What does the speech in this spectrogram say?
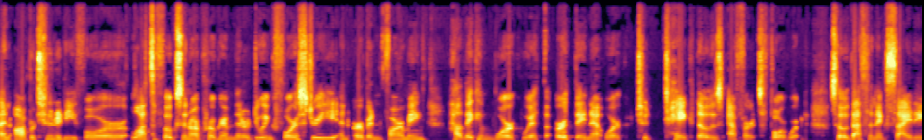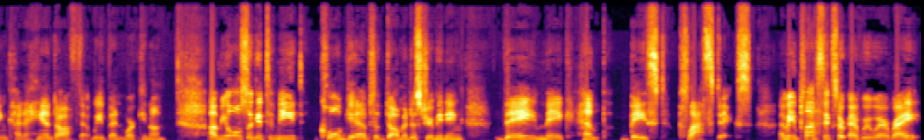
an opportunity for lots of folks in our program that are doing forestry and urban farming, how they can work with the Earth Day Network to take those efforts forward. So that's an exciting kind of handoff that we've been working on. Um, you'll also get to meet Cole Gibbs of Dama Distributing. They make hemp based plastics. I mean, plastics are everywhere, right?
